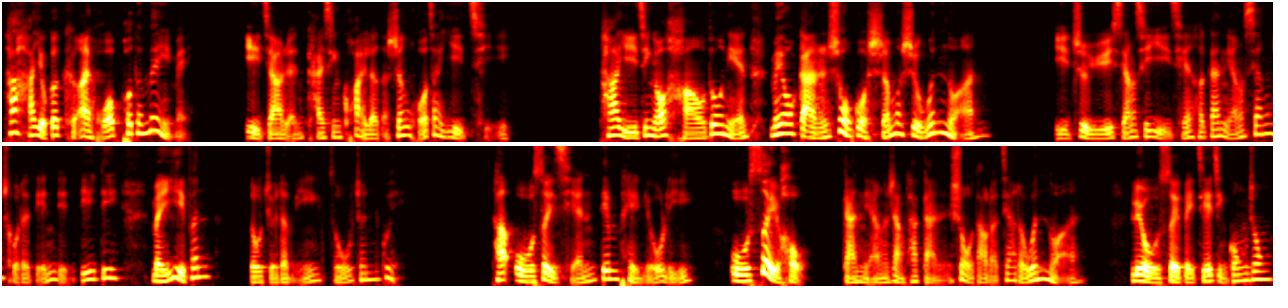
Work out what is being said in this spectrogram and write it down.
他还有个可爱活泼的妹妹，一家人开心快乐的生活在一起。他已经有好多年没有感受过什么是温暖，以至于想起以前和干娘相处的点点滴滴，每一分都觉得弥足珍贵。他五岁前颠沛流离，五岁后干娘让他感受到了家的温暖，六岁被接进宫中，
